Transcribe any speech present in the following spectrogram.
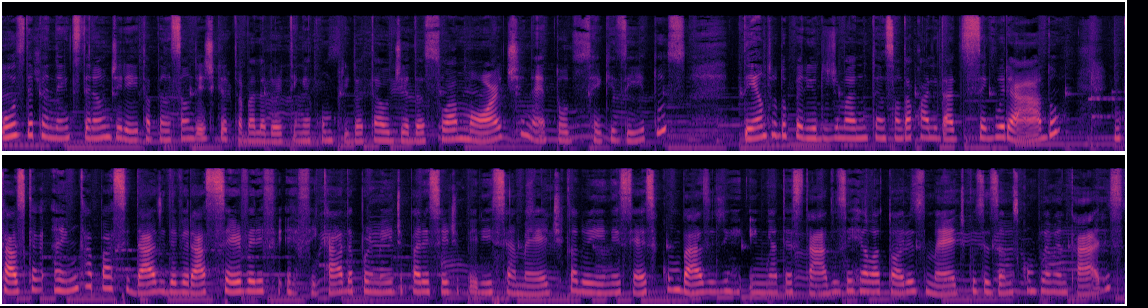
os dependentes terão direito à pensão desde que o trabalhador tenha cumprido até o dia da sua morte, né, todos os requisitos, dentro do período de manutenção da qualidade segurado, em caso que a incapacidade deverá ser verificada por meio de parecer de perícia médica do INSS com base em atestados e relatórios médicos, exames complementares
